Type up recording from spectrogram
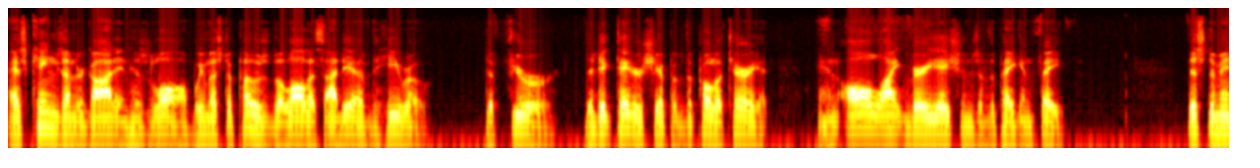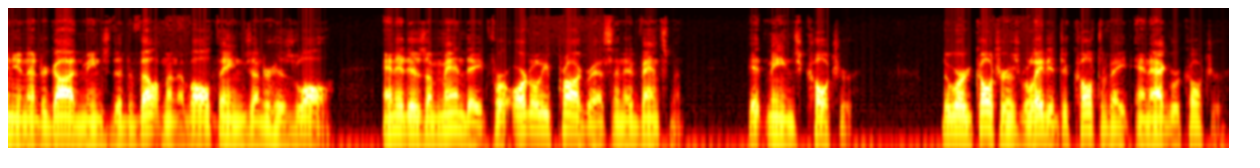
As kings under God and His law, we must oppose the lawless idea of the hero, the Fuhrer, the dictatorship of the proletariat, and all like variations of the pagan faith. This dominion under God means the development of all things under His law, and it is a mandate for orderly progress and advancement. It means culture. The word culture is related to cultivate and agriculture.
